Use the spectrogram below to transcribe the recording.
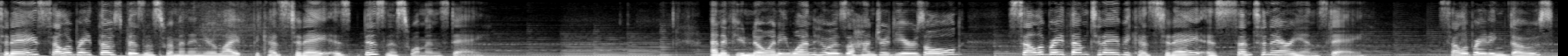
Today, celebrate those businesswomen in your life because today is Businesswoman's Day. And if you know anyone who is 100 years old, celebrate them today because today is Centenarians Day, celebrating those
